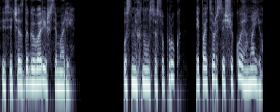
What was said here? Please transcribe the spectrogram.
«Ты сейчас договоришься, Мари», — усмехнулся супруг и потерся щекой о мою.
